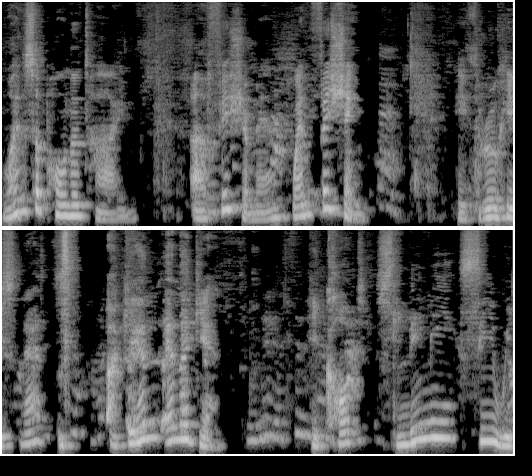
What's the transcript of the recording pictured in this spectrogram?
Once upon a time, a fisherman went fishing. He threw his nets again and again. He caught slimy seaweed,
